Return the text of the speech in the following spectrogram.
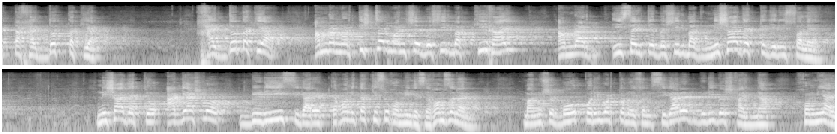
একটা খাদ্য তাকিয়া। খাদ্য তাকিয়া, আমরা নর্থ ইস্টের মানুষে বেশিরভাগ কী খাই? আমরা এই সাইডে বেশিরভাগ নিশা জাতীয় জিনিস চলে। নিশা জাতীয় আগে আসলো বিড়ি, সিগারেট, এখন এটা কিছু কমে গেছে, কমছে না। মানুষে বহুত পরিবর্তন হয়েছে সিগারেট, বিড়ি বেশ খাই না কমিয়ে আই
